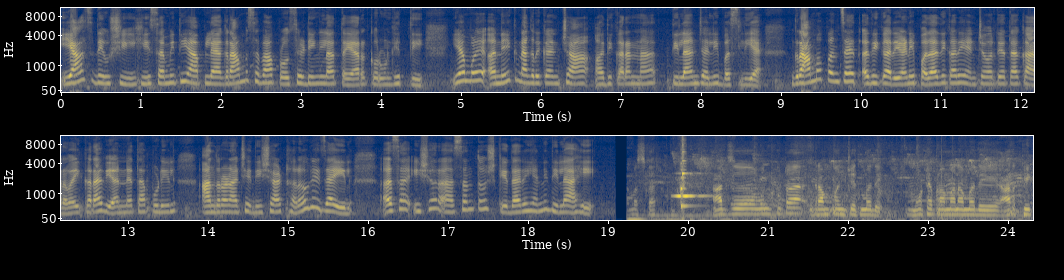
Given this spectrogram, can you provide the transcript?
याच दिवशी ही समिती आपल्या ग्रामसभा प्रोसिडिंगला तयार करून घेतली. यामुळे अनेक नागरिकांच्या अधिकारांना तिलांजली बसली आहे. ग्रामपंचायत अधिकारी आणि पदाधिकारी यांच्यावरती आता कारवाई करावी अन्यथा पुढील आंदोलनाची दिशा ठरवली जाईल असा इशारा संतोष केदारे यांनी दिला आहे. नमस्कार. आज वनकुटा ग्रामपंचायतमध्ये मोठ्या प्रमाणामध्ये आर्थिक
